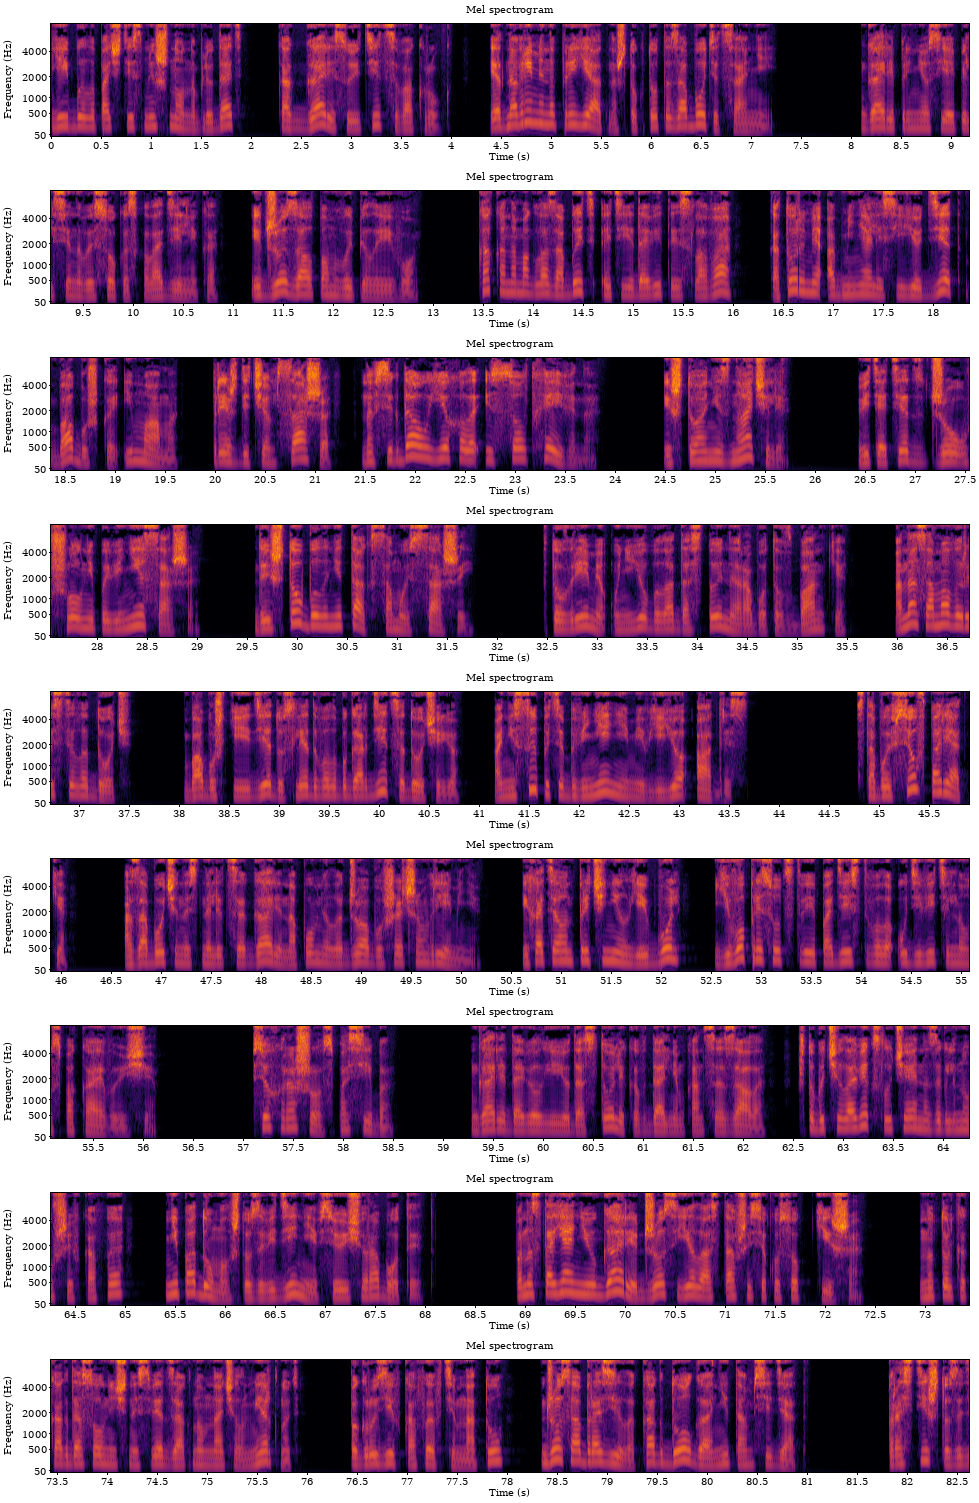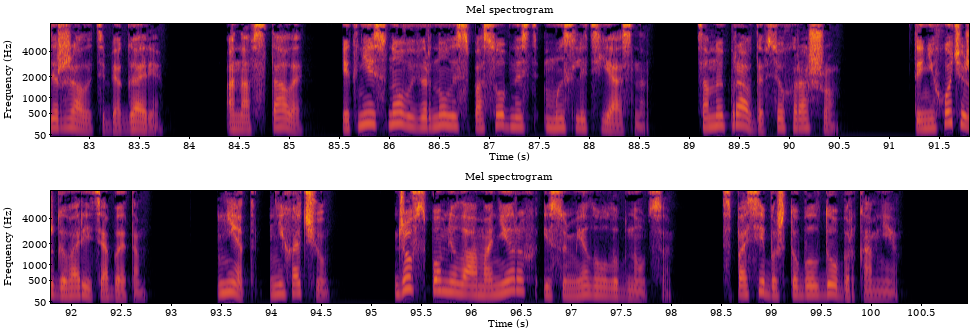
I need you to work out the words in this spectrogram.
Ей было почти смешно наблюдать, как Гарри суетится вокруг. И одновременно приятно, что кто-то заботится о ней. Гарри принес ей апельсиновый сок из холодильника, и Джо залпом выпила его. Как она могла забыть эти ядовитые слова, которыми обменялись ее дед, бабушка и мама, прежде чем Саша навсегда уехала из Солтхейвена. И что они значили? Ведь отец Джо ушел не по вине Саши. Да и что было не так с самой Сашей? В то время у нее была достойная работа в банке, она сама вырастила дочь. Бабушке и деду следовало бы гордиться дочерью, а не сыпать обвинениями в ее адрес. «С тобой все в порядке?» Озабоченность на лице Гарри напомнила Джо об ушедшем времени. И хотя он причинил ей боль, его присутствие подействовало удивительно успокаивающе. «Все хорошо, спасибо». Гарри довел ее до столика в дальнем конце зала, чтобы человек, случайно заглянувший в кафе, не подумал, что заведение все еще работает. По настоянию Гарри Джо съела оставшийся кусок киша. Но только когда солнечный свет за окном начал меркнуть, погрузив кафе в темноту, Джо сообразила, как долго они там сидят. «Прости, что задержала тебя, Гарри». Она встала, и к ней снова вернулась способность мыслить ясно. «Со мной правда все хорошо. Ты не хочешь говорить об этом?» «Нет, не хочу». Джо вспомнила о манерах и сумела улыбнуться. «Спасибо, что был добр ко мне».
